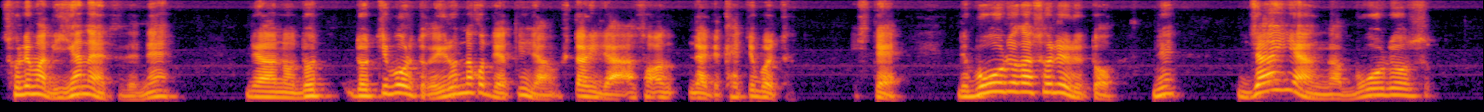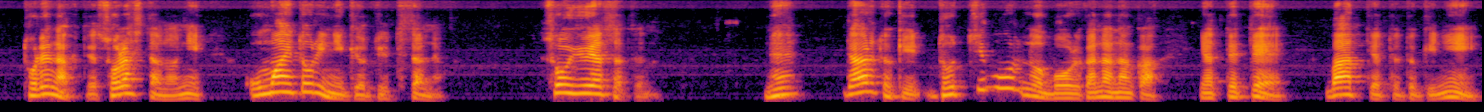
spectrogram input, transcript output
それまで嫌なやつでね。で、あの、ドッジボールとかいろんなことやってんじゃん。二人で遊んでキャッチボールして。で、ボールがそれると、ね、ジャイアンがボールを取れなくて反らしたのに、お前取りに行けよって言ってたのよ。そういうやつだったの。ね。で、ある時、ドッジボールのボールかななんかやってて、バーってやった時に、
